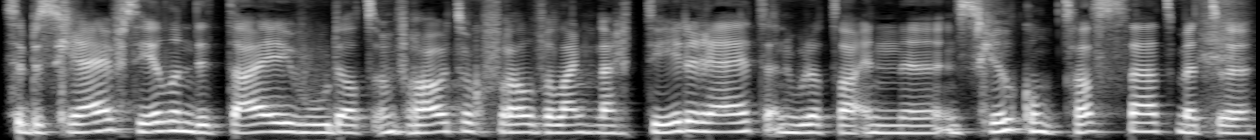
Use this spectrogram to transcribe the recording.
ze beschrijft heel in detail hoe dat een vrouw toch vooral verlangt naar tederheid en hoe dat, dat in een schril contrast staat met de,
